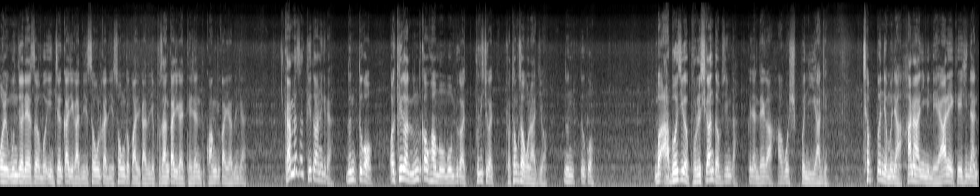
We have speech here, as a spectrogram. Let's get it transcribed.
오늘 운전해서 뭐 인천까지 가든지 서울까지 송도까지 가든지 부산까지 가든지 대전 광주까지 가든지 가면서 기도하는 기라. 눈 뜨고 어 기도 눈 뜨고 하면 몸비가 부딪히가 교통사고 나죠. 눈 뜨고 뭐 아버지가 부를 시간도 없습니다. 그냥 내가 하고 싶은 이야기. 첫 번째 뭐냐 하나님이 내 안에 계신다는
